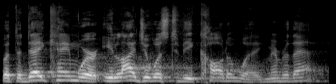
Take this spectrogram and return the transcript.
But the day came where Elijah was to be caught away. Remember that?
